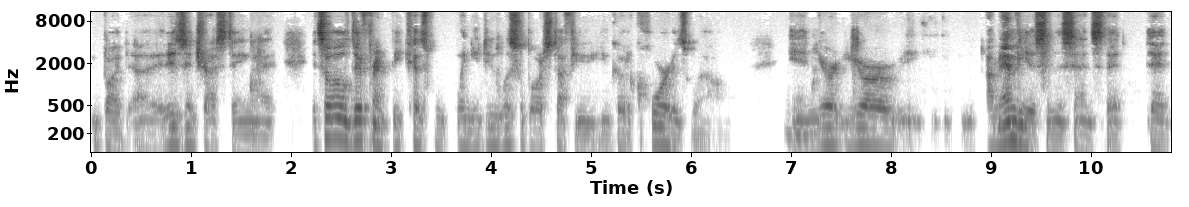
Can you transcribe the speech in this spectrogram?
but uh, it is interesting. It's a little different because when you do whistleblower stuff, you you go to court as well, and you're you're. I'm envious in the sense that that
